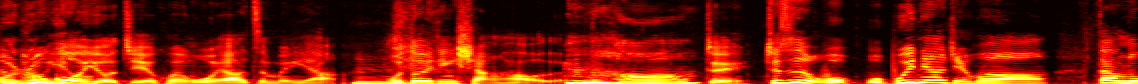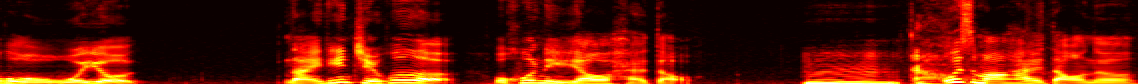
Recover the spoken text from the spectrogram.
我如果有结婚，我要怎么样？嗯、我都已经想好了。嗯，好啊。对，就是我我不一定要结婚哦。但如果我有哪一天结婚了，我婚礼要海岛。嗯，为什么要海岛呢？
